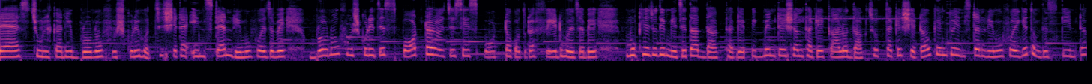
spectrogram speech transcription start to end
র্যাশ, চুলকানি, ব্রণ, ফুসকুড়ি হচ্ছে, সেটা ইনস্ট্যান্ট রিমুভ হয়ে যাবে। ব্রণ ফুসকুড়ি যে স্পটটা রয়েছে, সেই স্পটটা কতটা ফেড হয়ে যাবে। মুখে যদি মেচেতার দাগ থাকে পিগমেন্টেশন থাকে, কালো দাগছোপ থাকে, সেটাও কিন্তু ইনস্ট্যান্ট রিমুভ হয়ে গিয়ে তোমাদের স্কিনটা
